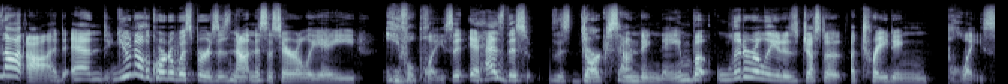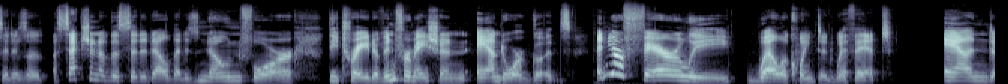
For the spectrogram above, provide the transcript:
not odd and you know the Court of Whispers is not necessarily a evil place. It it has this this dark sounding name, but literally it is just a, a trading place. It is a, a section of the Citadel that is known for the trade of information and or goods. And you're fairly well acquainted with it. And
